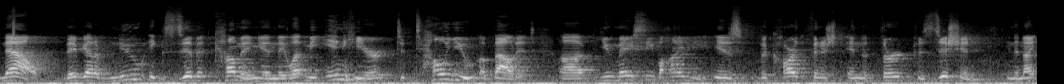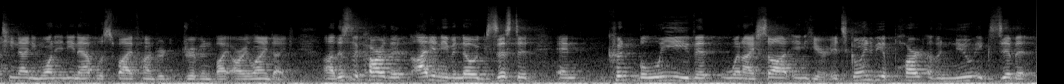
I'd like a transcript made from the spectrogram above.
Now, they've got a new exhibit coming and they let me in here to tell you about it. Uh, you may see behind me is the car that finished in the third position in the 1991 Indianapolis 500 driven by Arie Luyendyk. Uh, this is a car that I didn't even know existed and couldn't believe it when I saw it in here. It's going to be a part of a new exhibit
